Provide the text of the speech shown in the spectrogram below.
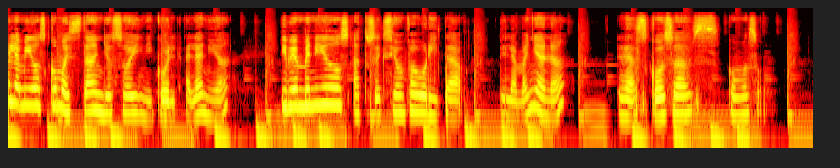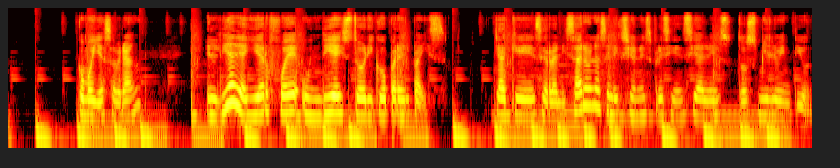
Hola amigos, ¿cómo están? Yo soy Nicole Alania y bienvenidos a tu sección favorita de la mañana, las cosas como son. Como ya sabrán, el día de ayer fue un día histórico para el país, ya que se realizaron las elecciones presidenciales 2021,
